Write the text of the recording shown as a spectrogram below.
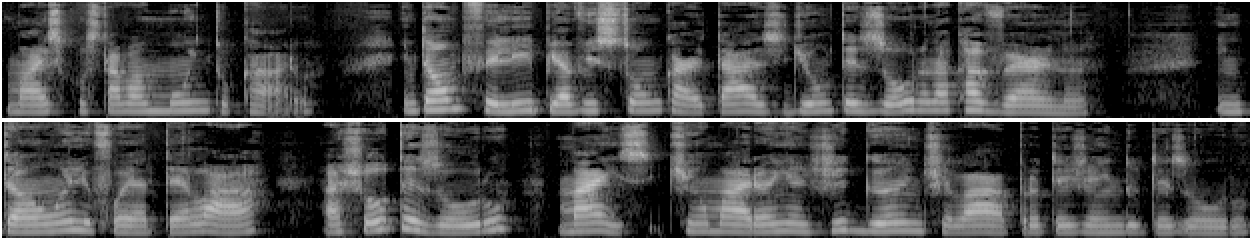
mas custava muito caro. Então Felipe avistou um cartaz de um tesouro na caverna. Então ele foi até lá, achou o tesouro, mas tinha uma aranha gigante lá protegendo o tesouro.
